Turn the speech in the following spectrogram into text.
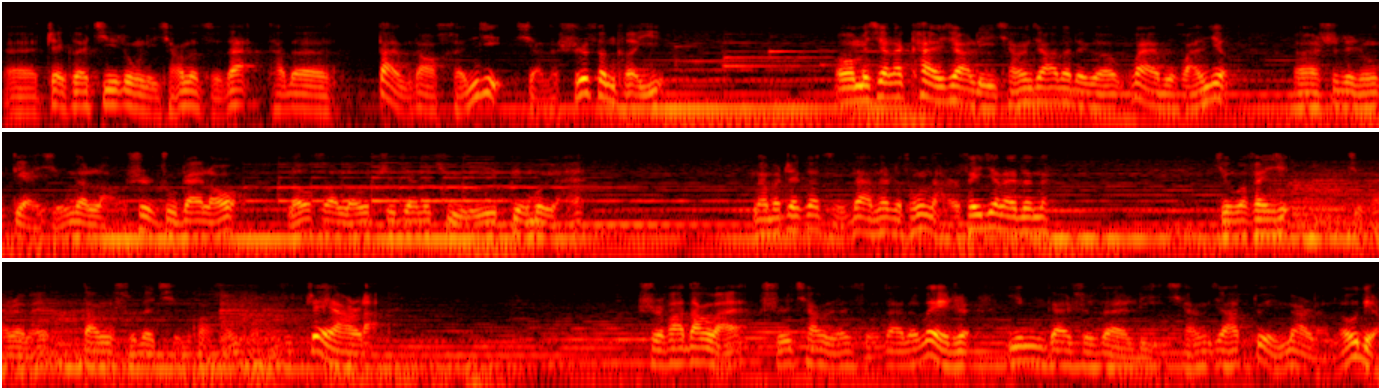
呃，这颗击中李强的子弹，它的弹道痕迹显得十分可疑。我们先来看一下李强家的这个外部环境，呃，是这种典型的老式住宅楼，楼和楼之间的距离并不远。那么这颗子弹它是从哪儿飞进来的呢？经过分析，警察认为当时的情况很可能是这样的。事发当晚，持枪人所在的位置应该是在李强家对面的楼顶，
